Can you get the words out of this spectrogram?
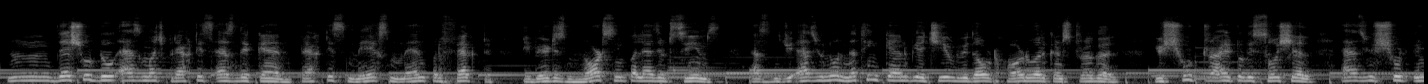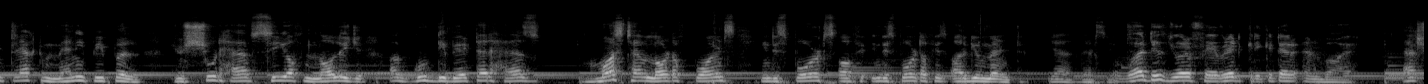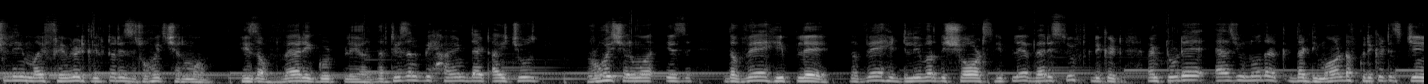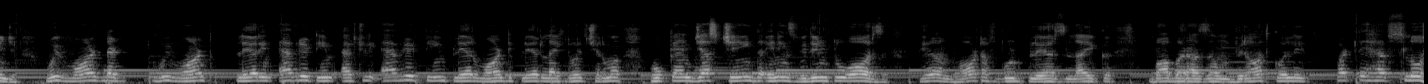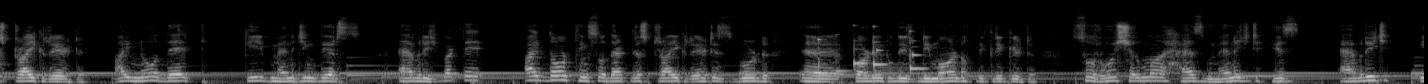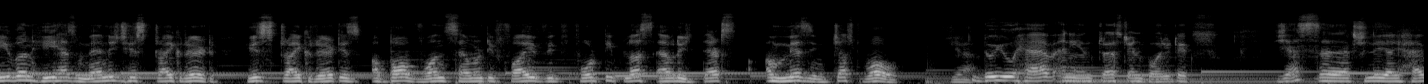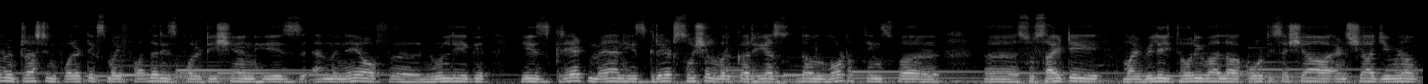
Mm, they should do as much practice as they can. Practice makes man perfect. Debate is not simple as it seems. As you, as you know, nothing can be achieved without hard work and struggle. You should try to be social, as you should interact many people. You should have sea of knowledge. A good debater has must have a lot of points in the sports of in the sport of his argument. Yeah, that's it. What is your favorite cricketer and why? Actually, my favorite cricketer is Rohit Sharma. He's a very good player. The reason behind that I choose Rohit Sharma is the way he play, the way he deliver the shots. He play very swift cricket. And today, as you know, that the demand of cricket is changed. We want that we want player in every team. Actually, every team player want a player like Rohit Sharma who can just change the innings within two hours. There are a lot of good players like Babar Azam, Virat Kohli, but they have slow strike rate. I know they keep managing their average, but they I don't think so that the strike rate is good uh, according to the demand of the cricket. So Rohit Sharma has managed his average. Even he has managed his strike rate. His strike rate is above 175 with 40 plus average. That's amazing. Just wow. Yeah. Do you have any interest in politics? Yes, uh, actually, I have interest in politics. My father is politician. He is MNA of uh, Noon League. He is great man. He is great social worker. He has done a lot of things for uh, society. My village Thoriwala, Koti Shah, and Shah Jivna.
